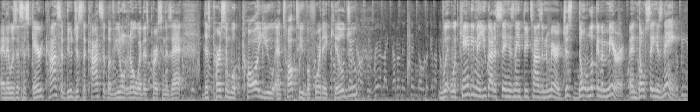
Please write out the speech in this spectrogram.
and it was just a scary concept, dude. Just the concept of you don't know where this person is at. This person will call you and talk to you before they killed you. With, with Candyman, you got to say his name three times in the mirror. Just don't look in the mirror and don't say his name.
